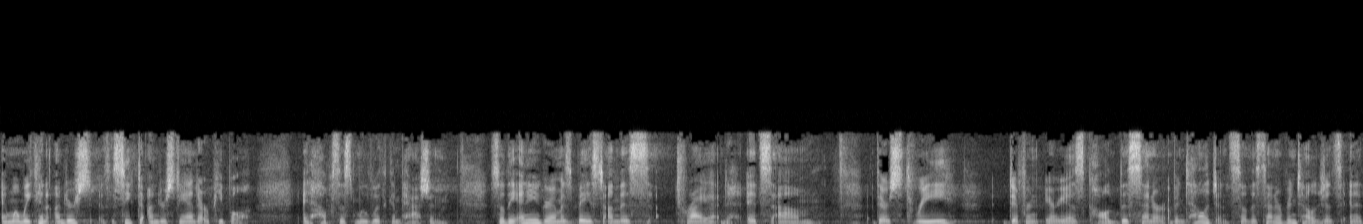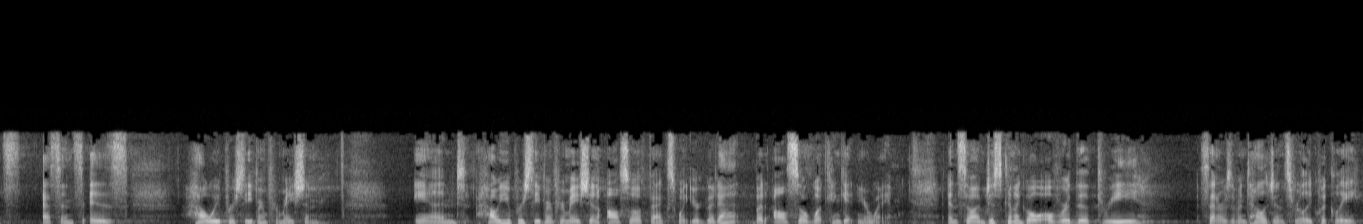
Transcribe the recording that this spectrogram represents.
And when we can under, seek to understand our people, it helps us move with compassion. So the Enneagram is based on this triad. It's um, there's three different areas called the center of intelligence. So the center of intelligence, in its essence, is how we perceive information. And how you perceive information also affects what you're good at, but also what can get in your way. And so I'm just going to go over the three centers of intelligence really quickly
